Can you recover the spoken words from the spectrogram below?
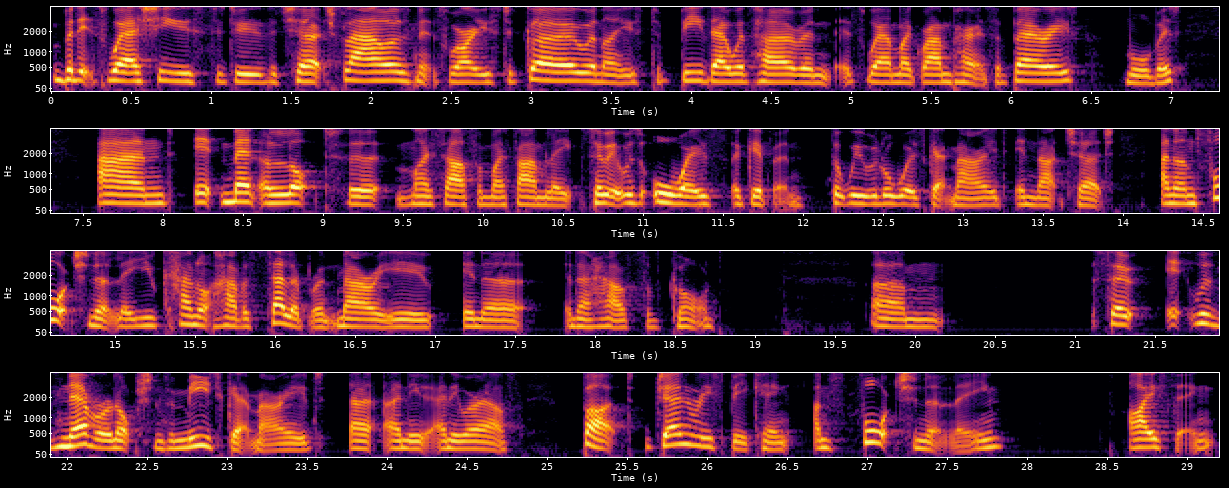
but it's where she used to do the church flowers, and it's where I used to go, and I used to be there with her, and it's where my grandparents are buried. Morbid. And it meant a lot to myself and my family. So it was always a given that we would always get married in that church. And unfortunately, you cannot have a celebrant marry you in a in a house of God. Um, so it was never an option for me to get married uh, any anywhere else. But generally speaking, unfortunately, I think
